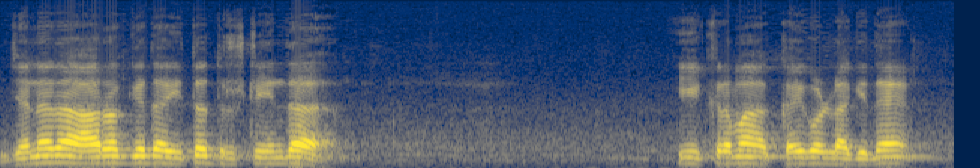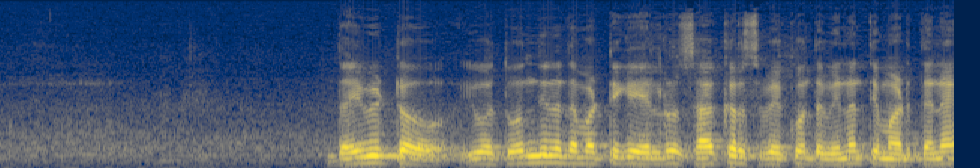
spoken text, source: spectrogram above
ಜನರ ಆರೋಗ್ಯದ ಹಿತದೃಷ್ಟಿಯಿಂದ ಈ ಕ್ರಮ ಕೈಗೊಳ್ಳಲಾಗಿದೆ. ದಯವಿಟ್ಟು ಇವತ್ತು ಒಂದಿನದ ಮಟ್ಟಿಗೆ ಎಲ್ಲರೂ ಸಹಕರಿಸಬೇಕು ಅಂತ ವಿನಂತಿ ಮಾಡ್ತೇನೆ.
